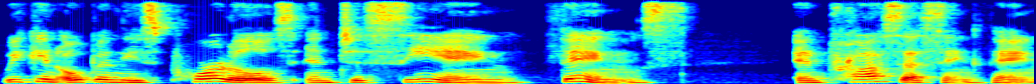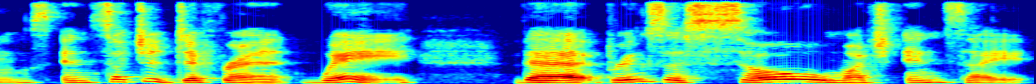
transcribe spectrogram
we can open these portals into seeing things and processing things in such a different way that brings us so much insight.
